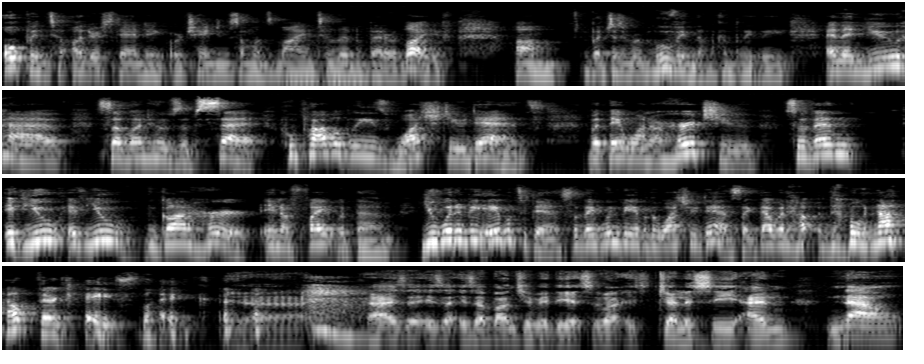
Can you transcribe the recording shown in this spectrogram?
open to understanding or changing someone's mind to live a better life, um, but just removing them completely. And then you have someone who's upset, who probably has watched you dance, but they want to hurt you. So then if you if you got hurt in a fight with them, you wouldn't be able to dance, so they wouldn't be able to watch you dance. Like that would help. That would not help their case. Like Yeah, it's, a, it's, a, it's a bunch of idiots. Well, It's jealousy, and now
